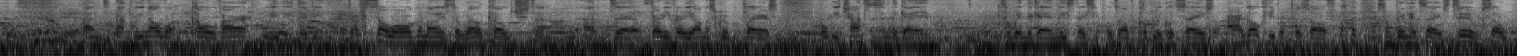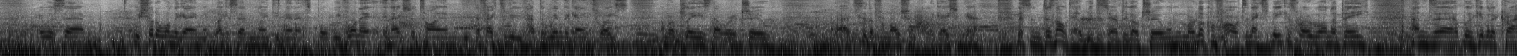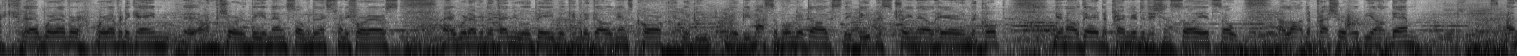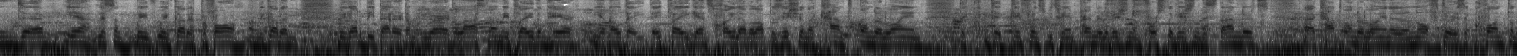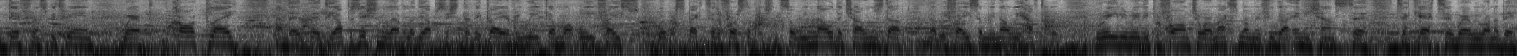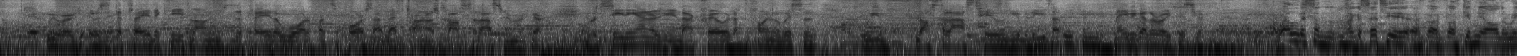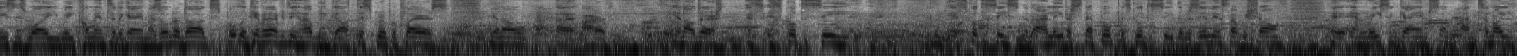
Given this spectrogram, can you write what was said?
and and we know what Cobh are. We, they've been they're so organised, they're well coached, and and uh, very very honest group of players. But we chances in the game to win the game. Lee Stacey pulls off a couple of good saves. Our goalkeeper pulls off some brilliant saves too. So it was um, we should have won the game, like I said, in 90 minutes. But we've won it in extra time. Effectively, we've had to win the game game twice, and we're pleased that we're through uh, to the promotion relegation game. Listen, there's no doubt we deserve to go through, and we're looking forward to next week. It's where we want to be, and uh, we'll give it a crack uh, wherever wherever the game. Uh, I'm sure it'll be announced over the next 24 hours. Uh, wherever the venue will be, we'll give it a go against Cork. We'll be we'll be massive underdogs. They beat us 3 0 here in the cup. You know they're the Premier Division side, so a lot of the pressure will be on them. And um, yeah, listen, we've we've got to perform, and we got to we got to be better than we were the last time we played them here. You know they, they play against high level opposition. I can't underline the, the difference between Premier Division and First Division. The standards I can't underline it enough. There is a quantum difference between where Cork play and the, the, the opposition level of the opposition that they play every week and what we face with respect to the First Division. So we know the challenge that, that we face, and we know we have to really, really perform to our maximum if we've got any chance to, to get to where we want to be. We were. It was a deflate of Keith Long, it was a deflate of Waterford supporters that left Turner's Cross the last time we were here. You could see the energy in that crowd at the final whistle. We've lost the last two. Do you believe that we can maybe get it right this year? Well, listen, like I said to you, I've, I've given you all the reasons why we come into the game as underdogs, but we'll give it everything that we've got. This group of players, you know, uh, are, you know, they're. It's, it's good to see. It's good to see our leaders step up. It's good to see the resilience that we've shown in recent games, and, and tonight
